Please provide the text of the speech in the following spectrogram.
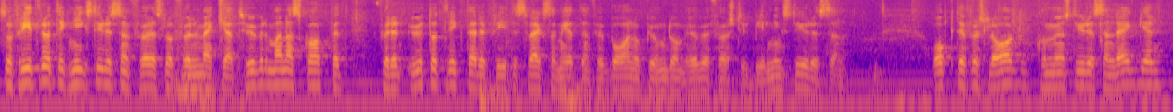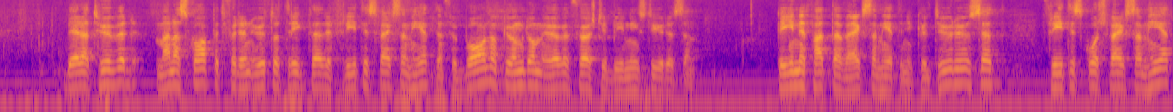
Så fritid och teknikstyrelsen föreslår fullmäktige att huvudmannaskapet för den utåtriktade fritidsverksamheten för barn och ungdom överförs till bildningsstyrelsen. Och det förslag kommunstyrelsen lägger är att huvudmannaskapet för den utåtriktade fritidsverksamheten för barn och ungdom överförs till bildningsstyrelsen. Det innefattar verksamheten i Kulturhuset, fritidsgårdsverksamhet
